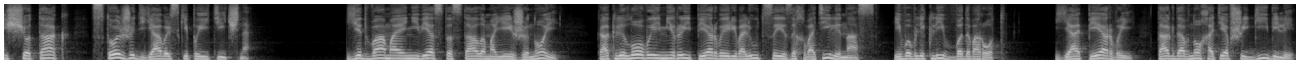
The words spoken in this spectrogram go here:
еще так, столь же дьявольски поэтично. Едва моя невеста стала моей женой, как лиловые миры первой революции захватили нас и вовлекли в водоворот. Я первый, так давно хотевший гибели,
